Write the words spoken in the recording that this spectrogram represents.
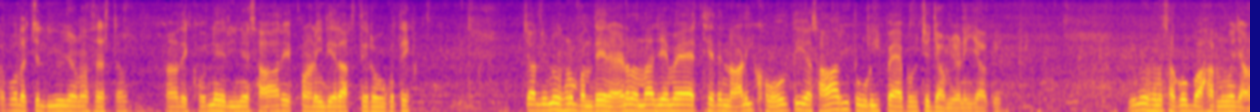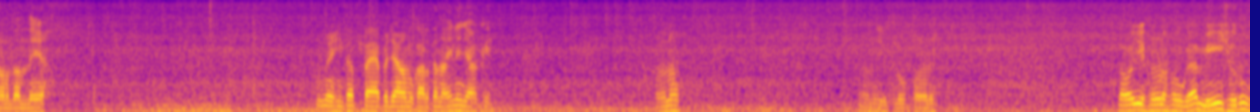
ਆਪਣਾ ਚੱਲੀ ਹੋ ਜਾਣਾ ਸਿਸਟਮ ਆ ਦੇਖੋ, ਹਨੇਰੀ ਨੇ ਸਾਰੇ ਪਾਣੀ ਦੇ ਰਸਤੇ ਰੋਕਤੇ। ਚੱਲ ਇਹਨੂੰ ਹੁਣ ਬੰਦੇ ਰਹਿਣ ਦਿੰਦਾ, ਜੇ ਮੈਂ ਇੱਥੇ ਤੇ ਨਾਲ ਹੀ ਖੋਲਤੀ ਆ, ਸਾਰੀ ਤੂੜੀ ਪੈਪ ਵਿੱਚ ਜੰਮ ਜਾਣੀ ਜਾ ਕੇ। ਇਹਨੂੰ ਹੁਣ ਸਗੋਂ ਬਾਹਰ ਨੂੰ ਜਾਣ ਦਿੰਦੇ ਆ। ਨਹੀਂ ਤਾਂ ਪੈਪ ਜਾਮ ਕਰ ਦੇਣਾ ਇਹਨੇ ਜਾ ਕੇ। ਹਨਾ? ਦੇਖ ਲਓ ਪਾਣੀ। ਲਓ ਜੀ, ਹੁਣ ਹੋ ਗਿਆ ਮੀਂਹ ਸ਼ੁਰੂ।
